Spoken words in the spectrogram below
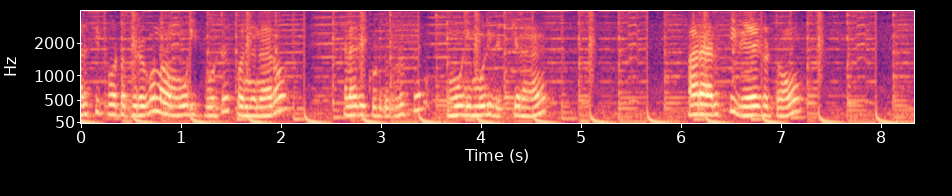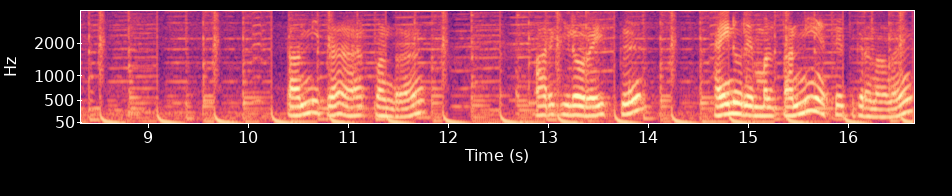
அரிசி போட்ட பிறகும் நான் மூடி போட்டு கொஞ்சம் நேரம் கிளறி கொடுத்து கொடுத்து மூடி மூடி வைக்கிறேன். அரை அரிசி வேகட்டும். தண்ணி இப்போ ஆட் பண்ணுறேன் அரை கிலோ ரைஸ்க்கு ஐநூறு எம்எல் தண்ணியை சேர்த்துக்கிறேன் நான்.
